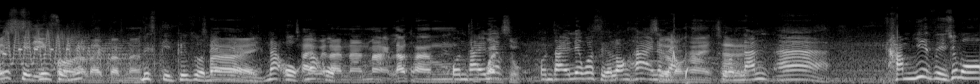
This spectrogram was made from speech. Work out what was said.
บริสกิตคือส่วนซี่โครงอะไรแบบนั้นบิสกิตคือส่วนนี้ใช่เนี่ยหน้าอกหใช้น้าเวอก ลานานมาก แล้วทำคนไทยทุกเรีวัยกนศุกร์ คนไทยเรียกว่าเสือร้องไห้นั่นแหละเสือร้องไห้ใช่ ส่วนนั้นอ่าทำ24ชั่วโมง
